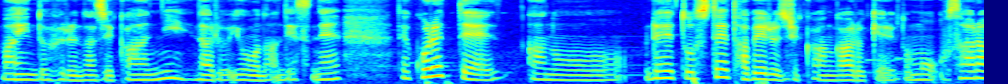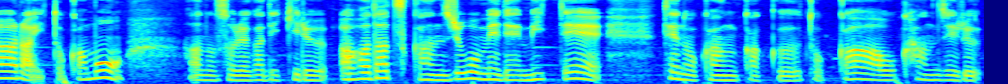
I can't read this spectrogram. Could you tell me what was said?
マインドフルな時間になるようなんですね。でこれってあの例として食べる時間があるけれどもお皿洗いとかもあのそれができる泡立つ感じを目で見て手の感覚とかを感じる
